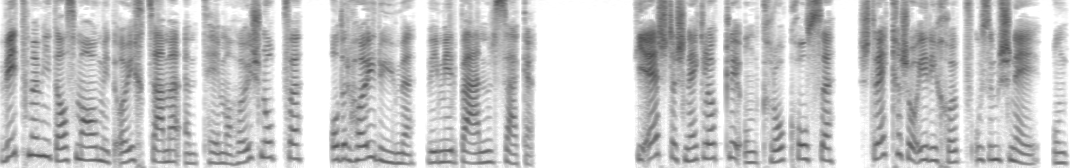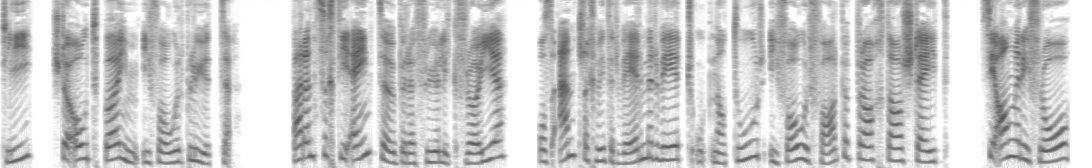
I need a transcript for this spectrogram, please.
widme mich das mal mit euch zusammen am Thema Heuschnupfen oder Heuräume, wie wir Berner sagen. Die ersten Schneeglöckchen und Krokusse strecken schon ihre Köpfe aus dem Schnee und gleich stehen auch die Bäume in voller Blüte. Während sich die einen über den Frühling freuen, wo es endlich wieder wärmer wird und die Natur in voller Farbenpracht ansteht, sind andere froh,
